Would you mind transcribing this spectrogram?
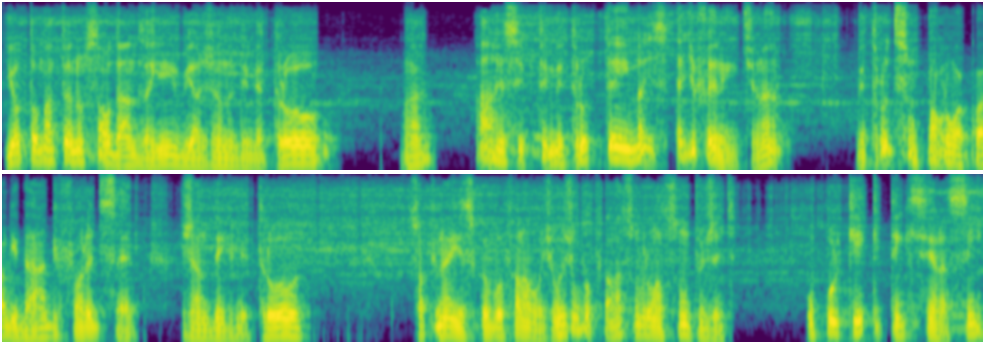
E eu tô matando saudades aí, viajando de metrô, né? Ah, Recife tem metrô? Tem, mas é diferente, né? Metrô de São Paulo é uma qualidade fora de série. Já andei de metrô. Só que não é isso que eu vou falar hoje. Hoje eu vou falar sobre um assunto, gente. O porquê que tem que ser assim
